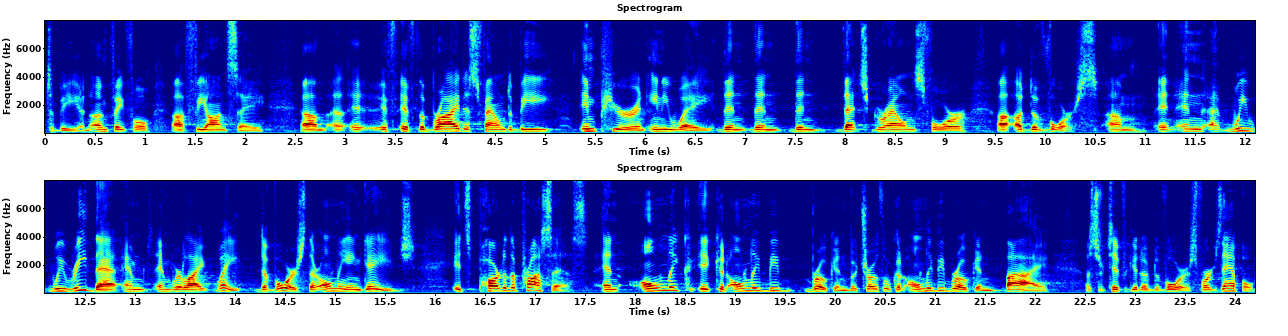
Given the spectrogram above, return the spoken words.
to be, an unfaithful uh, fiance. Um, uh, if, if the bride is found to be impure in any way, then, then, then that's grounds for uh, a divorce. Um, and and uh, we, we read that and, and we're like, wait, divorce, they're only engaged. It's part of the process. And only it could only be broken, betrothal could only be broken by a certificate of divorce. For example,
